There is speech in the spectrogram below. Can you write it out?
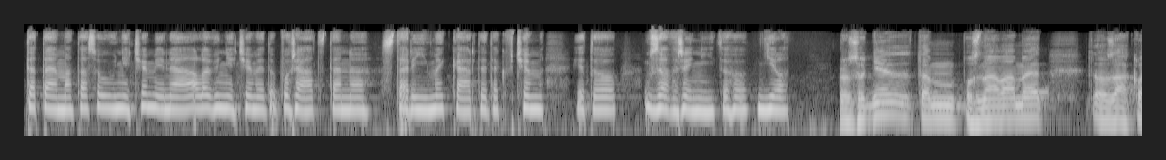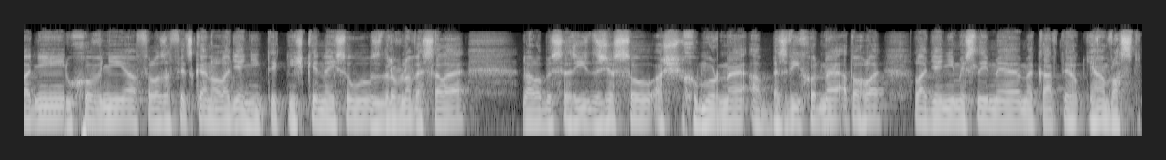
Ta témata jsou v něčem jiná, ale v něčem je to pořád ten starý McCarthy. Tak v čem je to uzavření toho díla? Rozhodně tam poznáváme to základní duchovní a filozofické naladění. Ty knížky nejsou zrovna veselé, Dalo by se říct, že jsou až chmurné a bezvýchodné a tohle ladění, myslím, je McCarthyho knihám vlastní.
